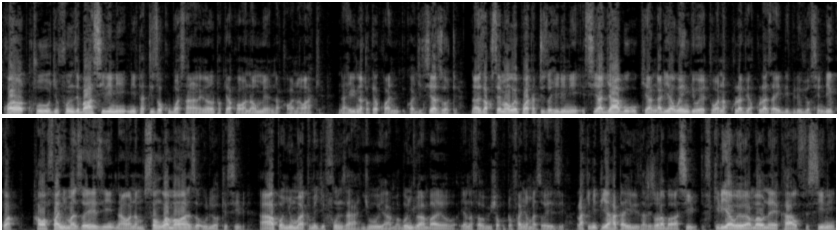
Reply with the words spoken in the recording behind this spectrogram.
Kwa hiyo tujifunze bawasiri ni, ni tatizo kubwa sana linalotokea kwa wanaume na kwa wanawake. Na hili linatokea kwa, kwa jinsia zote. Naweza kusema uwepo wa tatizo hili ni si ajabu ukiangalia wengi wetu wanakula vyakula zaidi vilivyosindikwa hawafanyi mazoezi na wana msongo wa mawazo uliokisiri hapo nyuma tumejifunza juu ya magonjwa ambayo yanasababishwa kutofanya mazoezi. Lakini pia hata hili tatizo la bawasili fikiria wewe ambayo unayekaa ofisini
